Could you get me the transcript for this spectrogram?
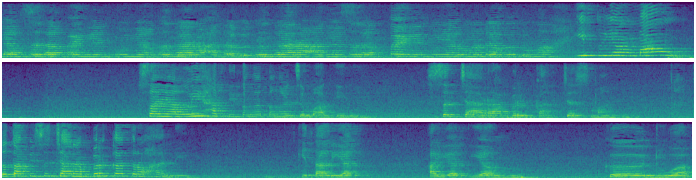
yang sedang pengen punya kendaraan dapat kendaraan, yang sedang pengen punya rumah dapat rumah, itu yang mau. Saya lihat di tengah-tengah jemaat ini secara berkat jasmani. Tetapi secara berkat rohani, kita lihat ayat yang kedua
